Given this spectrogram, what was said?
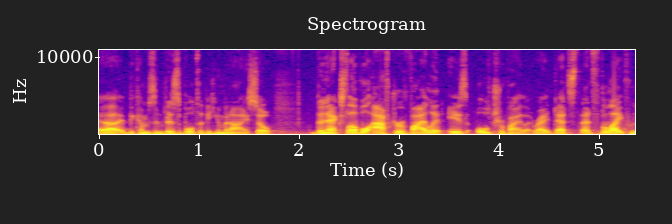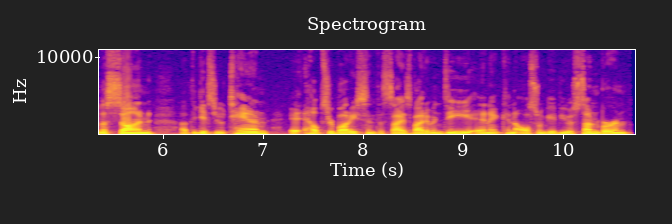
uh, it becomes invisible to the human eye. So the next level after violet is ultraviolet, right? That's that's the light from the sun uh, that gives you tan. It helps your body synthesize vitamin D, and it can also give you a sunburn.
